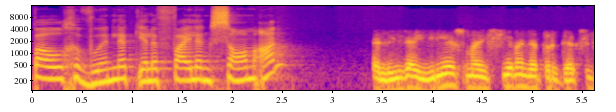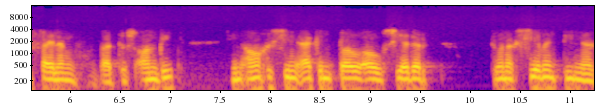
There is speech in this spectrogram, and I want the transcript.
Paul gewoonlik julle veiling saam aan? Elisa, hierdie is my sewende produksieveiling wat ons aanbied en aangesien ek en Paul al sedert 2017 'n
